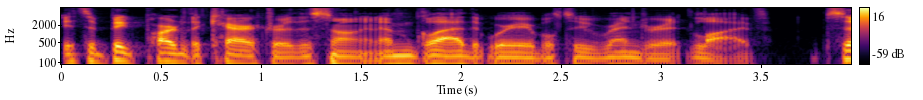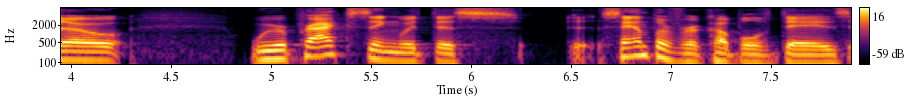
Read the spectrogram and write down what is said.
it's a big part of the character of the song, and I'm glad that we're able to render it live. So, we were practicing with this uh, sampler for a couple of days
